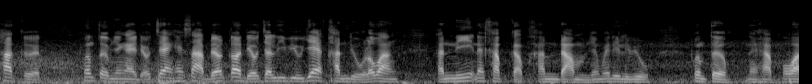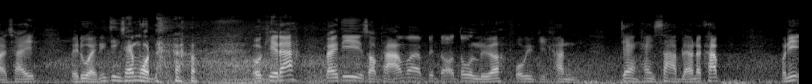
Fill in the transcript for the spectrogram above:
ถ้าเกิด เพิ่มเติมยังไงเดี๋ยวแจ้งให้ทราบแล้วก็เดี๋ยวจะรีวิวแยกคันอยู่ระหว่างคันนี้นะครับกับคันดำยังไม่ได้รีวิวเพิ่มเติมนะครับ เพราะว่าใช้ไปด้วยจริงๆใช้หมด โอเคนะใครที่สอบถามว่าเป็นต่อออโต้เหลือโฟวิวกี่คัน แจ้งให้ทราบแล้วนะครับ วันนี้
